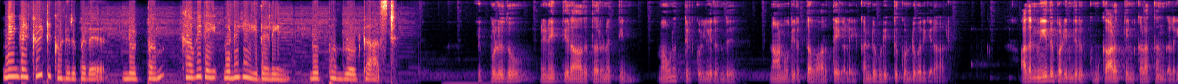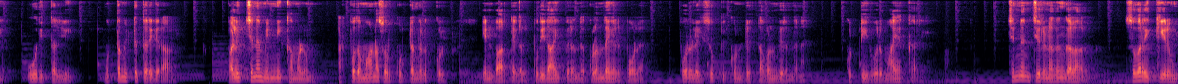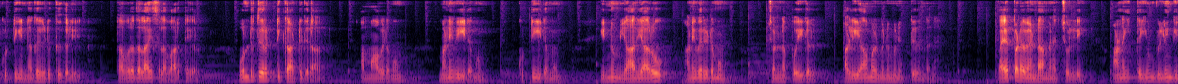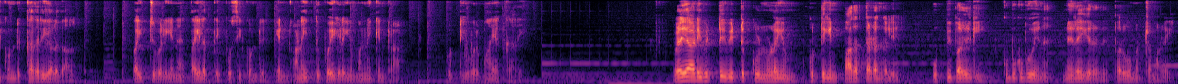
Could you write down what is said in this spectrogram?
நீங்கள் கேட்டுக்கொண்டிருப்பது நுட்பம் கவிதை இணைய இதழின் நுட்பம் புரோட்காஸ்ட் எப்பொழுதோ நினைத்திராத தருணத்தின் மௌனத்திற்குள் இருந்து நான் உதிர்த்த வார்த்தைகளை கண்டுபிடித்து கொண்டு வருகிறாள். அதன் மீது படிந்திருக்கும் காலத்தின் கலக்கங்களை ஊதி தள்ளி முத்தமிட்டு தருகிறாள். பளிச்சென மின்னி கமலும் அற்புதமான சொற்கூட்டங்களுக்குள் என் வார்த்தைகள் புதிதாய் பிறந்த குழந்தைகள் போல பொருளை சூப்பிக்கொண்டு தவழ்ந்திருந்தன. குட்டி ஒரு மாயக்காரி. சின்னஞ்சிறு நகங்களால் சுவரை கீறும் குட்டியின் நக இடுக்குகளில் தவறுதலாய் சில வார்த்தைகள். ஒன்று திரட்டி காட்டுகிறாள். அம்மாவிடமும் மனைவியிடமும் குட்டியிடமும் இன்னும் யார் யாரோ அனைவரிடமும் சொன்ன பொய்கள் அழியாமல் மினுமினுத்திருந்தன. பயப்பட வேண்டாம் எனச் சொல்லி அனைத்தையும் விழுங்கிக் கொண்டு கதறி அழுதாள். வயிற்று வலி என தைலத்தை பூசிக்கொண்டு என் அனைத்து பொய்களையும் மன்னிக்கின்றாள். குட்டி ஒரு மாயக்காரி. விளையாடிவிட்டு வீட்டுக்குள் நுழையும் குட்டியின் பாதத்தடங்களில் உப்பி பல்கி குபுகுபு என நிறைகிறது பருவமற்ற மழை.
